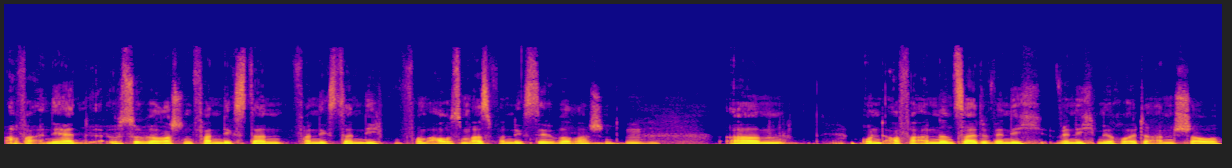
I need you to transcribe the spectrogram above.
auf, naja, so überraschend fand ich es dann, fand ich's dann nicht. Vom Ausmaß fand ich es sehr überraschend. Ähm, und auf der anderen Seite, wenn ich, wenn ich mir heute anschaue,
